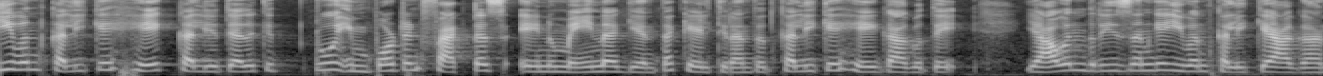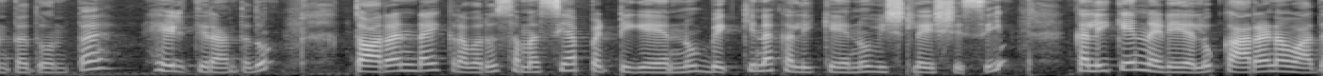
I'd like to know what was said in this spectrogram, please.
ಈ ಒಂದು ಕಲಿಕೆ ಹೇಗೆ ಕಲಿಯುತ್ತೆ? ಅದಕ್ಕೆ ಟೂ ಇಂಪಾರ್ಟೆಂಟ್ ಫ್ಯಾಕ್ಟರ್ಸ್ ಏನು ಮೇಯ್ನಾಗಿ ಅಂತ ಕೇಳ್ತೀರಾ? ಅಂಥದ್ದು ಕಲಿಕೆ ಹೇಗಾಗುತ್ತೆ? ಯಾವೊಂದು ರೀಸನ್ಗೆ ಈ ಒಂದು ಕಲಿಕೆ ಆಗ ಅಂಥದ್ದು ಅಂತ ಹೇಳ್ತೀರಾ ಅಂಥದ್ದು ತಾರಂಡೈಕ್ ರವರು ಸಮಸ್ಯಾ ಪೆಟ್ಟಿಗೆಯನ್ನು, ಬೆಕ್ಕಿನ ಕಲಿಕೆಯನ್ನು ವಿಶ್ಲೇಷಿಸಿ, ಕಲಿಕೆ ನಡೆಯಲು ಕಾರಣವಾದ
